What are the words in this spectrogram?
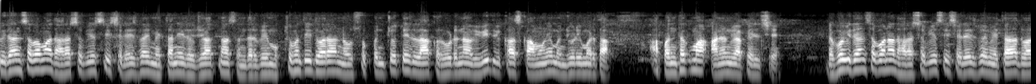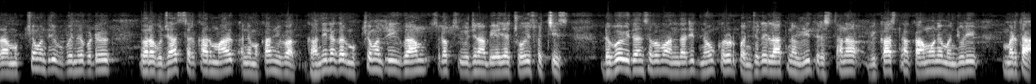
વિધાનસભામાં ધારાસભ્ય શ્રી શૈલેષભાઈ મહેતાની રજૂઆતના સંદર્ભે મુખ્યમંત્રી દ્વારા નવસો પંચોતેર લાખ રોડના વિવિધ વિકાસ કામોને મંજૂરી મળતા આ પંથકમાં આનંદ વ્યાપેલ છે. ડભોઈ વિધાનસભાના ધારાસભ્ય શ્રી શૈલેષભાઈ મહેતા દ્વારા મુખ્યમંત્રી ભૂપેન્દ્ર પટેલ દ્વારા ગુજરાત સરકાર માર્ગ અને મકાન વિભાગ, ગાંધીનગર મુખ્યમંત્રી ગ્રામ સડક યોજના બે હજાર ચોવીસ પચીસ, ડભોઈ વિધાનસભામાં અંદાજિત નવ કરોડ પંચોતેર લાખના વિવિધ રસ્તાના વિકાસના કામોને મંજૂરી મળતા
